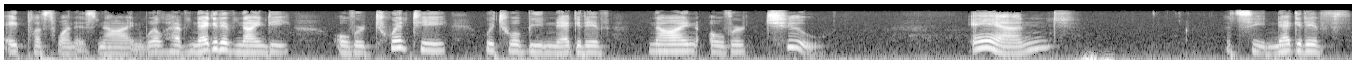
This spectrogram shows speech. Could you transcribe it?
8 plus 1 is 9. We'll have negative 90 over 20, which will be negative 9 over 2. And, let's see, negative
